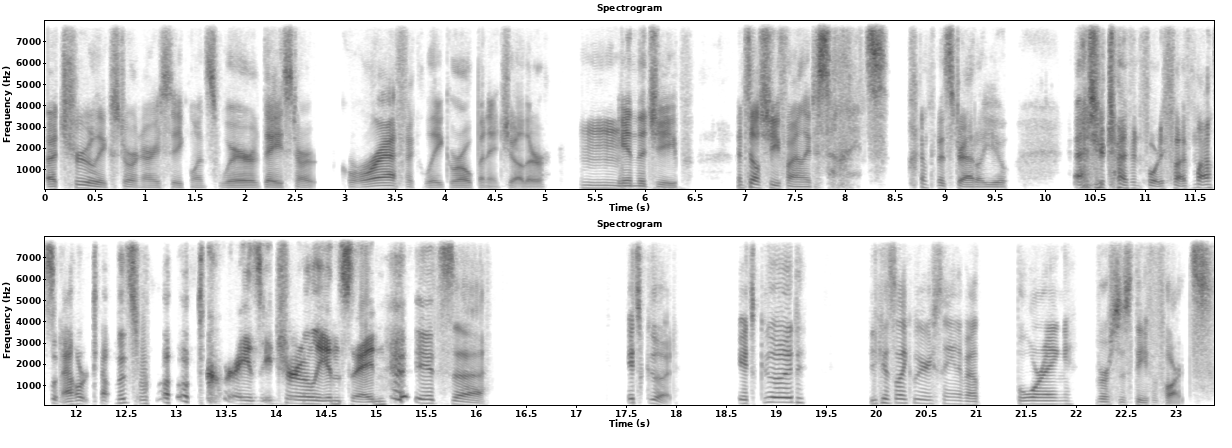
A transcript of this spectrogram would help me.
a truly extraordinary sequence where they start graphically groping each other Mm. in the Jeep until she finally decides, I'm going to straddle you as you're driving 45 miles an hour down this road. Crazy, truly insane. It's uh it's good. It's good because like we were saying about boring versus Thief of Hearts.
